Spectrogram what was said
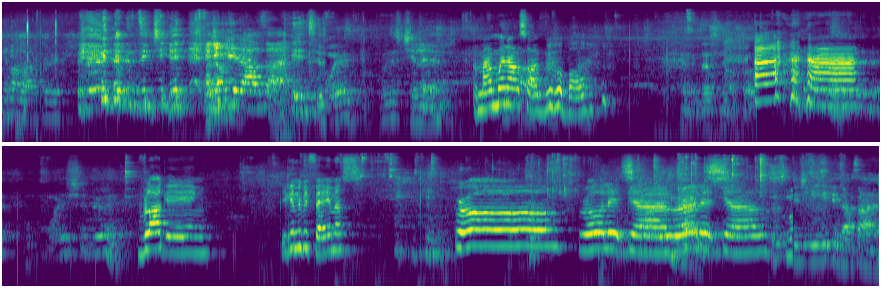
You're not allowed through. did you? Did you eat it outside? We're just chilling. A man went outside with a bowl. That's not a problem. What is she doing? Vlogging. You're gonna be famous. Roll, roll it, girl, roll it, girl. Did you eat your food outside?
